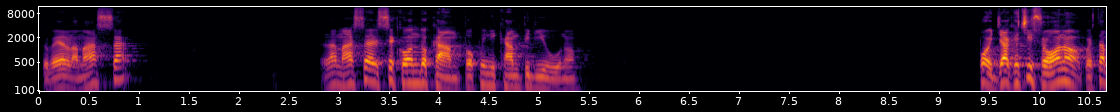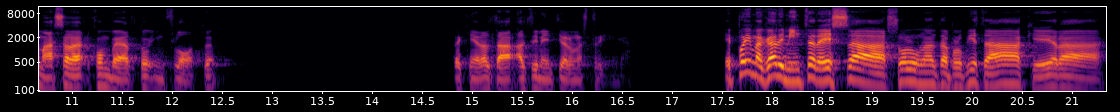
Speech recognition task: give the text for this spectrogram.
dov'era la massa? La massa è il secondo campo, quindi campi di 1. Poi già che ci sono, questa massa la converto in float, perché in realtà altrimenti era una stringa. E poi magari mi interessa solo un'altra proprietà che era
